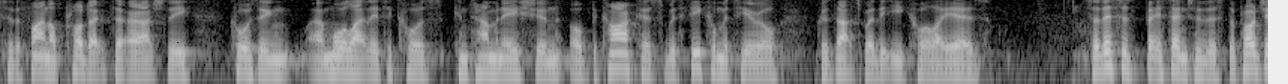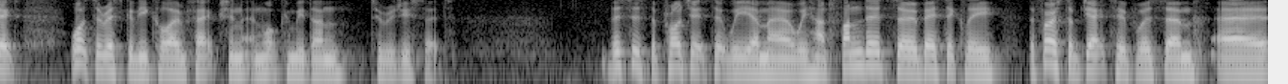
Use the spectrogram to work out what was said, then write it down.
to the final product that are actually causing, uh, more likely to cause contamination of the carcass with fecal material because that's where the E. coli is. So this is essentially this, the project. What's the risk of E. coli infection and what can be done to reduce it? This is the project that we, um, uh, we had funded. So basically, the first objective was, um, uh,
